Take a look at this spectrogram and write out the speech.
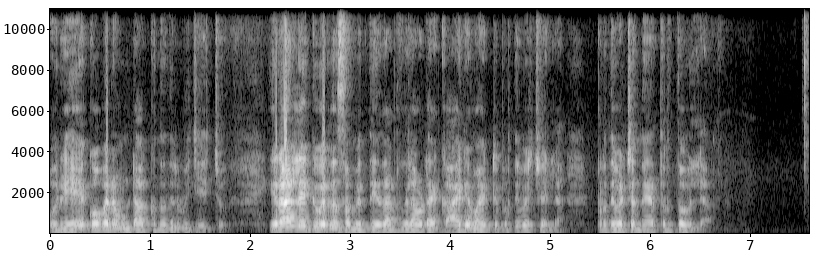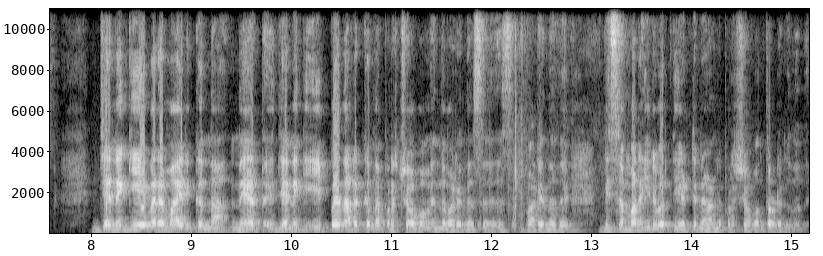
ഒരു ഏകോപനം ഉണ്ടാക്കുന്നതിൽ വിജയിച്ചു. ഇറാനിലേക്ക് വരുന്ന സമയത്ത് യഥാർത്ഥത്തിൽ അവിടെ കാര്യമായിട്ട് പ്രതിപക്ഷമില്ല. പ്രതിപക്ഷ നേതൃത്വമില്ല. ജനകീയപരമായിരിക്കുന്ന നേത ജനകീയ ഇപ്പോൾ നടക്കുന്ന പ്രക്ഷോഭം എന്ന് പറയുന്ന പറയുന്നത് ഡിസംബർ ഇരുപത്തിയെട്ടിനാണ് പ്രക്ഷോഭം തുടങ്ങുന്നത്.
